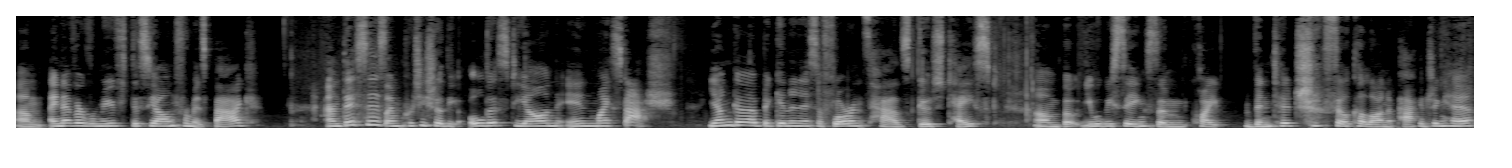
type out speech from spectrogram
Um, I never removed this yarn from its bag. And this is, I'm pretty sure, the oldest yarn in my stash. Younger beginner knitter Florence has good taste, um, but you will be seeing some quite vintage Filcolana packaging here.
